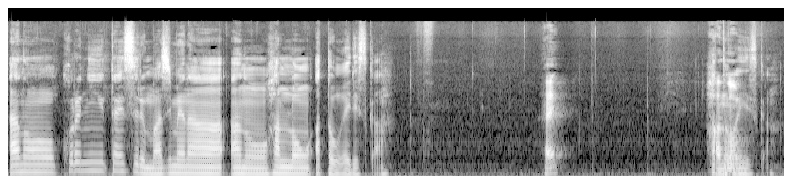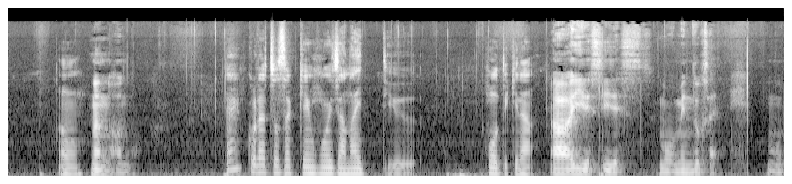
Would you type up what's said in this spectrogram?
あのー、これに対する真面目な、あのー反論あった方がいいですか？はいあ反応？った方がいいですか？うん何の反応？え？これは著作権法じゃないっていう法的なああ、いいです、いいです。もうめんどくさい。もう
